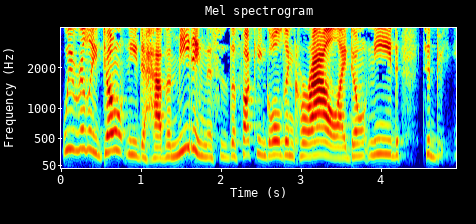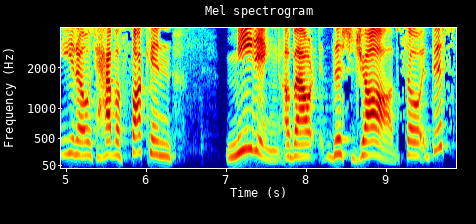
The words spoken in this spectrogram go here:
we really don't need to have a meeting. This is the fucking Golden Corral. I don't need to, you know, to have a fucking meeting about this job. So this,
